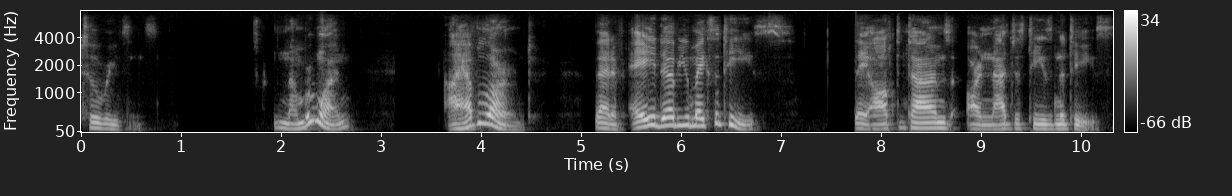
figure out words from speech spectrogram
Two reasons. Number one, I have learned that if AEW makes a tease, they oftentimes are not just teasing the tease.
